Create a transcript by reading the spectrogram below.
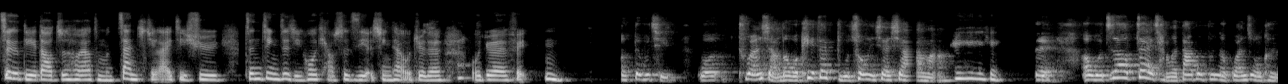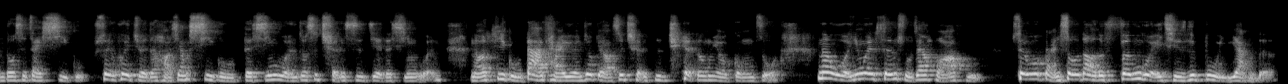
这个跌倒之后，要怎么站起来，继续增进自己或调试自己的心态。我觉得，我觉得非嗯，哦，对不起，我突然想到，我可以再补充一下下吗？嘿嘿嘿。对，呃，我知道在场的大部分的观众可能都是在戏股，所以会觉得好像戏股的新闻就是全世界的新闻，然后戏股大裁员就表示全世界都没有工作。那我因为身处在华府。所以我感受到的氛围其实是不一样的，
